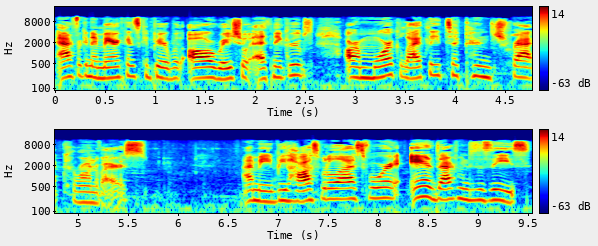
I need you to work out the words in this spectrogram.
African Americans compared with all racial ethnic groups are more likely to contract coronavirus. I mean, be hospitalized for it and die from the disease.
